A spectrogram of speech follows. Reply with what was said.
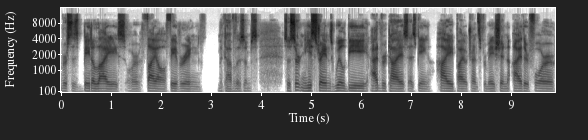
versus beta lyase or thiol favoring metabolisms. So certain yeast strains will be advertised as being high biotransformation either for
